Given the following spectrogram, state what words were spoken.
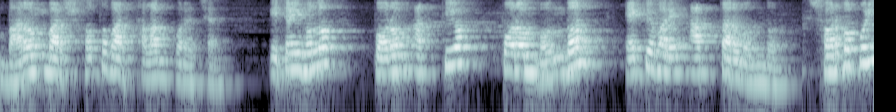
বারংবার, শতবার সালাম করেছেন। এটাই হলো পরম আত্মীয়, পরম বন্ধন, একেবারে আত্মার বন্ধন। সর্বোপরি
